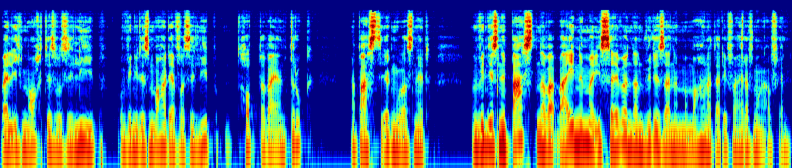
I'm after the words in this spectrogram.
weil ich mache das, was ich liebe. Und wenn ich das mache, darf, was ich liebe und habe dabei einen Druck, dann passt irgendwas nicht. Und wenn das nicht passt, dann war ich nicht mehr ich selber und dann würde ich es auch nicht mehr machen, dann würde ich von heute auf morgen aufhören.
